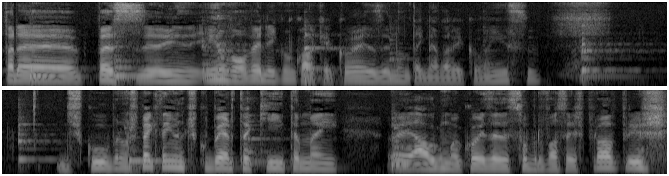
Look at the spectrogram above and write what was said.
para, para se envolverem com qualquer coisa, não tem nada a ver com isso. Descubram, espero que tenham descoberto aqui também eh, alguma coisa sobre vocês próprios,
